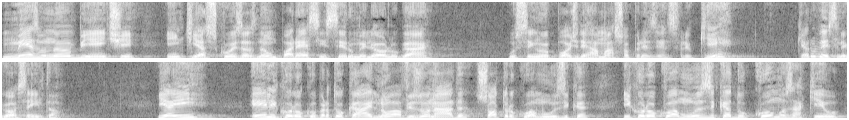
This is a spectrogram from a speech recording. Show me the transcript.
mesmo no ambiente em que as coisas não parecem ser o melhor lugar, o Senhor pode derramar sua presença. Falei, o quê? Quero ver esse negócio aí então. E aí, ele colocou para tocar, ele não avisou nada, só trocou a música e colocou a música do Como Zaqueu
